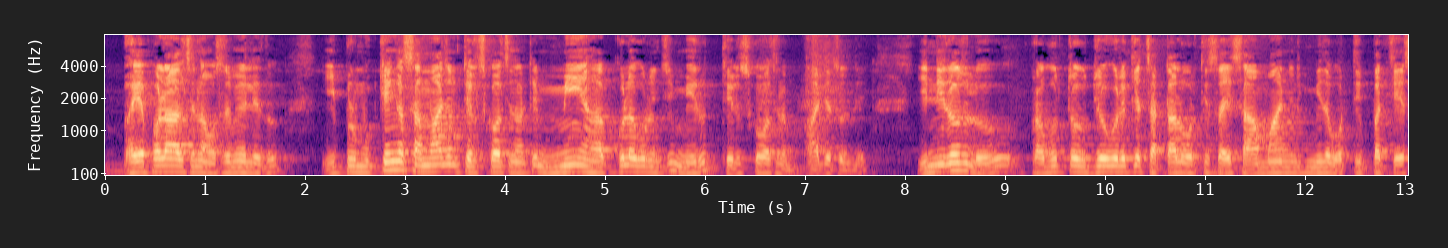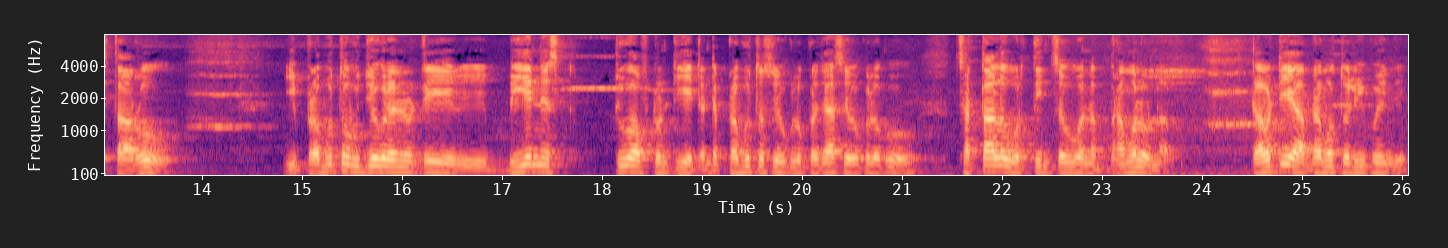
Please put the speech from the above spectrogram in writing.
భయపడాల్సిన అవసరమే లేదు. ఇప్పుడు ముఖ్యంగా సమాజం తెలుసుకోవాల్సిందంటే మీ హక్కుల గురించి మీరు తెలుసుకోవాల్సిన బాధ్యత ఉంది. ఇన్ని రోజులు ప్రభుత్వ ఉద్యోగులకే చట్టాలు వర్తిస్తాయి సామాన్యునికి మీద వర్తింప చేస్తారు. ఈ ప్రభుత్వ ఉద్యోగులైనటువంటి BNS two of twenty eight అంటే ప్రభుత్వ సేవకులు ప్రజాసేవకులకు చట్టాలు వర్తించవు అన్న భ్రమలో ఉన్నారు. కాబట్టి ఆ భ్రమ తొలగిపోయింది.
